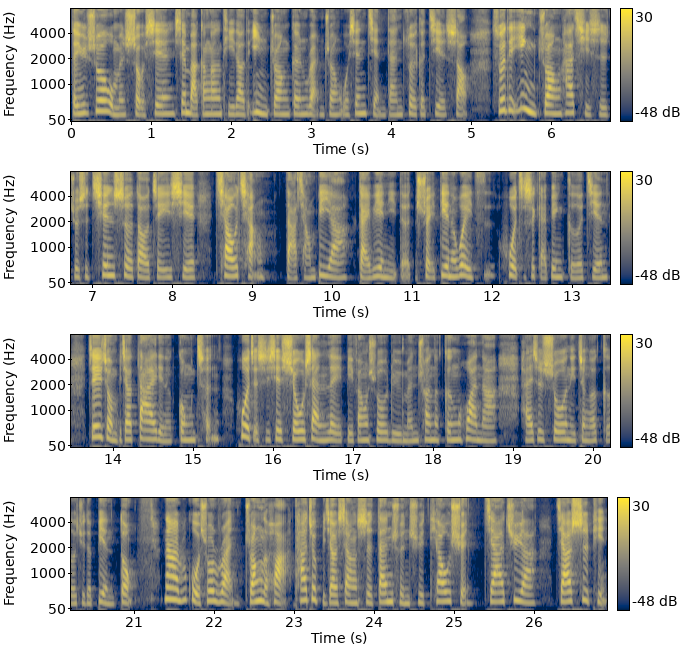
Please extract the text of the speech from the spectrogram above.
等于说，我们首先先把刚刚提到的硬装跟软装，我先简单做一个介绍。所谓的硬装，它其实就是牵涉到这一些敲墙。打墙壁啊，改变你的水电的位置，或者是改变隔间这一种比较大一点的工程，或者是一些修缮类，比方说铝门窗的更换啊，还是说你整个格局的变动。那如果说软装的话，它就比较像是单纯去挑选家具啊。家饰品、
